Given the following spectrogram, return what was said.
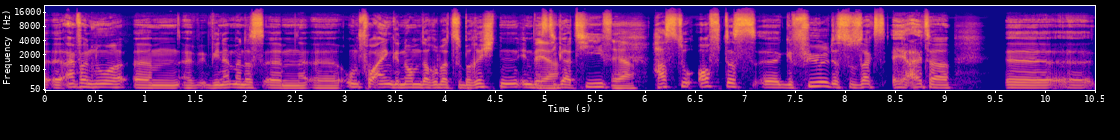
äh, einfach nur, ähm, äh, wie nennt man das, ähm, äh, unvoreingenommen darüber zu berichten, investigativ. Ja. Hast du oft das äh, Gefühl, dass du sagst, ey, Alter, äh, äh,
